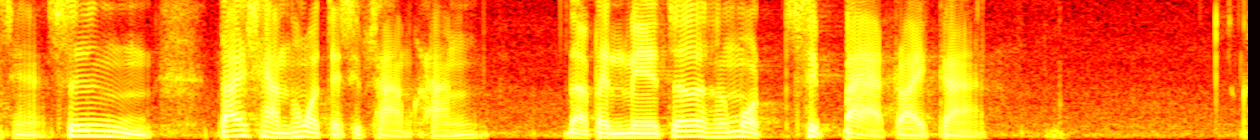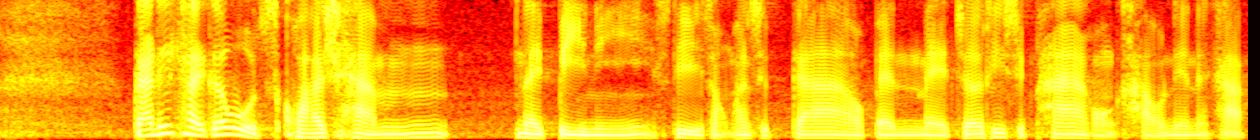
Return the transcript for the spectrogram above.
สเนี่ยซึ่งได้แชมป์ทั้งหมด 73 ครั้ง แต่เป็นเมเจอร์ทั้งหมด 18 รายการ การที่ไทเกอร์วูดส์คว้าแชมป์ในปีนี้ปี2019 เป็นเมเจอร์ที่ 15 ของเขาเนี่ยนะครับ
